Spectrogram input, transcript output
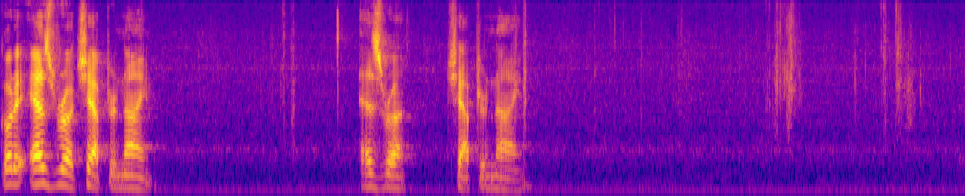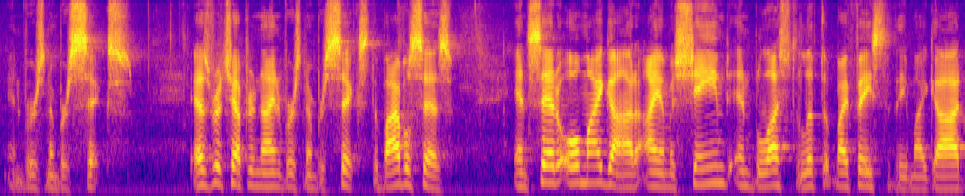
Go to Ezra chapter 9. Ezra chapter 9. And verse number 6. Ezra chapter 9, verse number 6. The Bible says, And said, O my God, I am ashamed and blushed to lift up my face to thee, my God,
